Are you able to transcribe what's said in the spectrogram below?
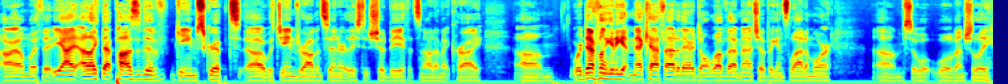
All right, I'm with it. Yeah, I, I like that positive game script uh, with James Robinson, or at least it should be. If it's not, I might cry. Um, we're definitely going to get Metcalf out of there. Don't love that matchup against Lattimore. Um, so we'll, we'll eventually.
